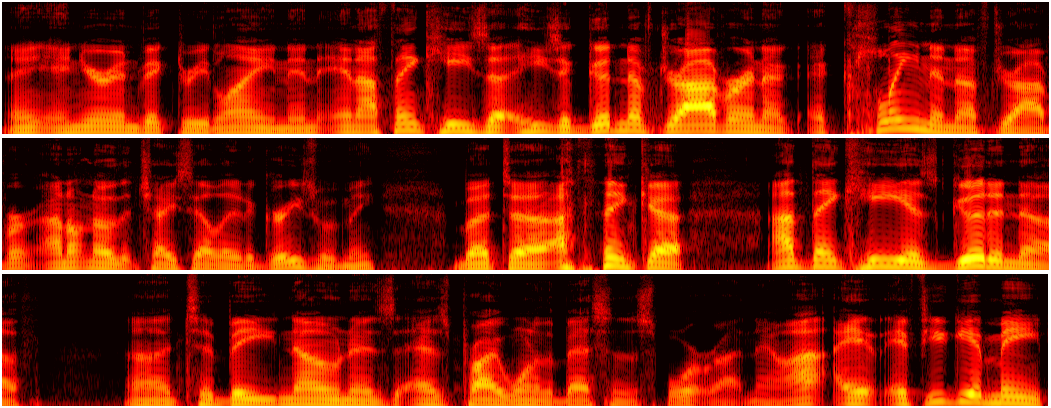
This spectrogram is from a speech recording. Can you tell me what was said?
and, and you're in victory lane. And and I think he's a he's a good enough driver and a, a clean enough driver. I don't know that Chase Elliott agrees with me, but uh, I think uh, I think he is good enough uh, to be known as as probably one of the best in the sport right now. I if, if you give me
